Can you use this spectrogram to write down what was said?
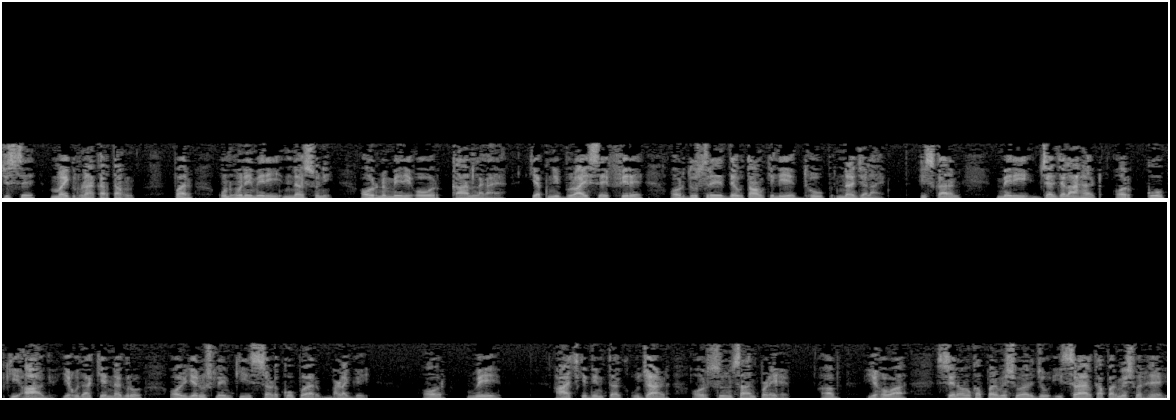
जिससे मैं घृणा करता हूँ। पर उन्होंने मेरी न सुनी और न मेरी ओर कान लगाया कि अपनी बुराई से फिरे और दूसरे देवताओं के लिए धूप न जलाए। इस कारण मेरी जलजलाहट और कोप की आग यहूदा के नगरों और यरूशलेम की सड़कों पर भड़क गई, और वे आज के दिन तक उजाड़ और सुनसान पड़े हैं। अब यहोवा सेनाओं का परमेश्वर, जो इसराइल का परमेश्वर है,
